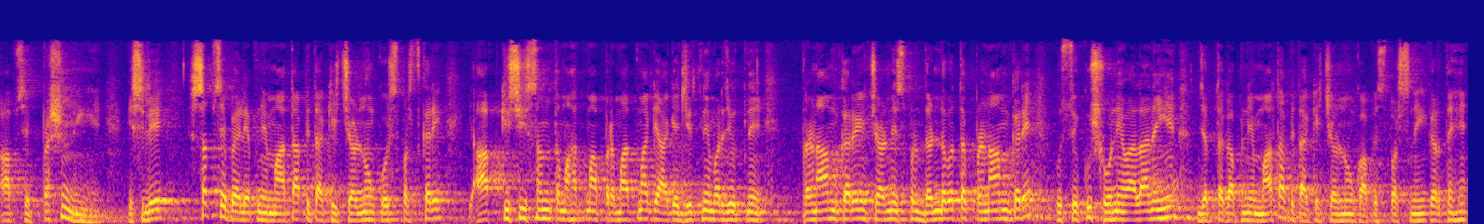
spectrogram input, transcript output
आपसे प्रश्न नहीं है। इसलिए सबसे पहले अपने माता पिता की चरणों को स्पर्श करें। आप किसी संत महात्मा, परमात्मा के आगे जितने मर्ज़ी उतने प्रणाम करें, चरण स्पर्श दंडवत तक प्रणाम करें, उससे कुछ होने वाला नहीं है। जब तक अपने माता पिता के चरणों को आप स्पर्श नहीं करते हैं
